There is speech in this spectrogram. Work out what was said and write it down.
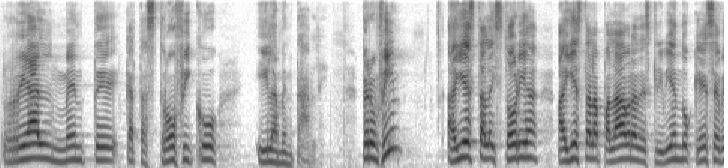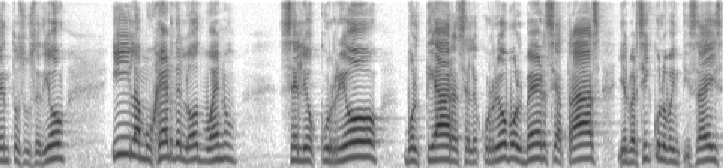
realmente catastrófico y lamentable. Pero en fin, ahí está la historia, Ahí está la palabra describiendo que ese evento sucedió. Y la mujer de Lot, bueno, se le ocurrió voltear, se le ocurrió volverse atrás y el versículo 26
